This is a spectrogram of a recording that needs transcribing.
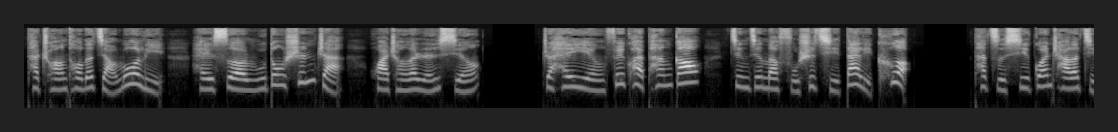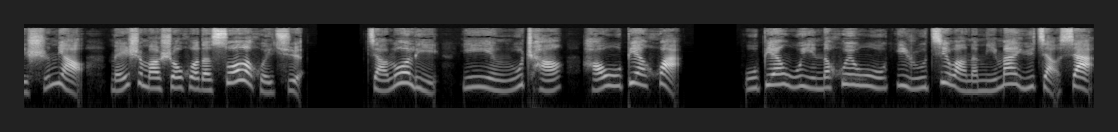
他床头的角落里，黑色蠕动伸展，化成了人形。这黑影飞快攀高，静静地俯视起戴里克。他仔细观察了几十秒，没什么收获地缩了回去。角落里阴影如常，毫无变化。无边无垠的灰雾一如既往地弥漫于脚下。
